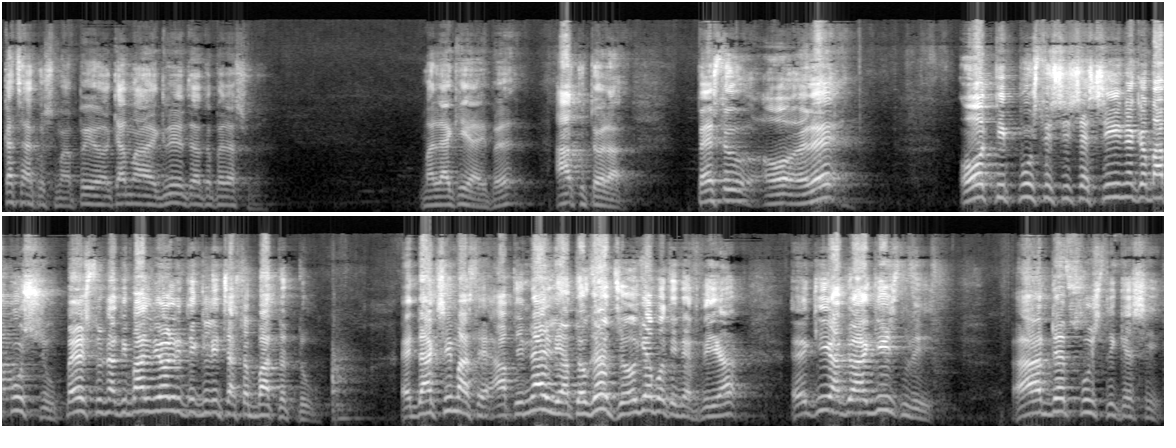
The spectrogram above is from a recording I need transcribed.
Κάτσε να ακούσουμε. Πει, ο- και άμα εγκρίνεται να το περάσουμε. Μαλακία είπε. ε. Άκου τώρα. Πες του, ο, ρε, Ό,τι πούστης είσαι εσύ είναι και ο παππούς σου. Πες του να την βάλει όλη την κλίτσα στον πάτο του. Εντάξει είμαστε. Απ' την άλλη, από τον Γάτσο, όχι από την ευθεία. Εκεί, από το Αγκίστρι. Άντε πούστη κι εσύ.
